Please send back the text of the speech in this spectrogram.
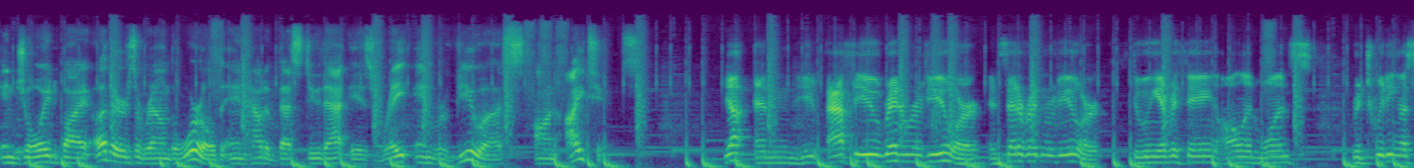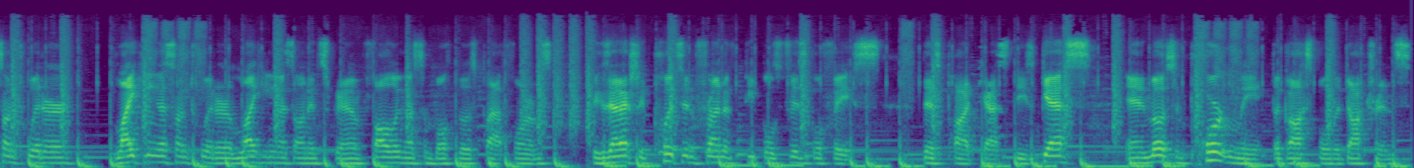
enjoyed by others around the world. And how to best do that is rate and review us on iTunes. Yeah, and you after you rate and review, or instead of rating review, or doing everything all in once, retweeting us on Twitter, liking us on Twitter, liking us on Instagram, following us on both of those platforms, because that actually puts in front of people's physical face this podcast, these guests, and most importantly, the gospel, the doctrines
